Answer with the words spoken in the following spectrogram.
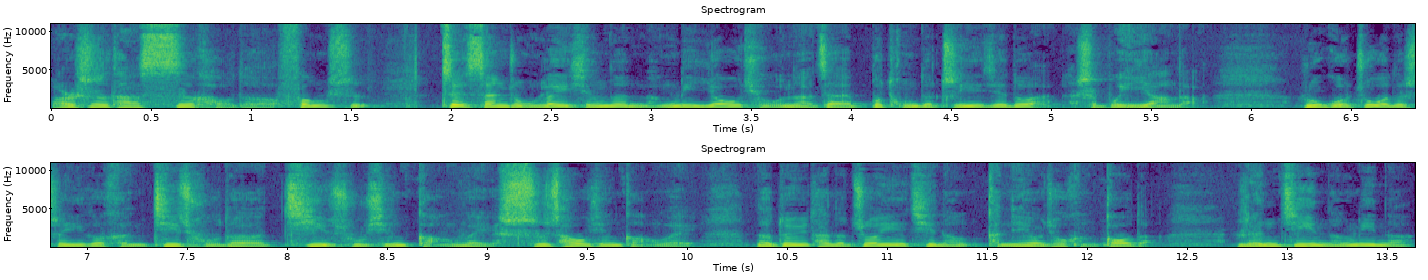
而是他思考的方式。这三种类型的能力要求呢，在不同的职业阶段是不一样的。如果做的是一个很基础的技术型岗位、实操型岗位，那对于他的专业技能肯定要求很高的。人际能力呢，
